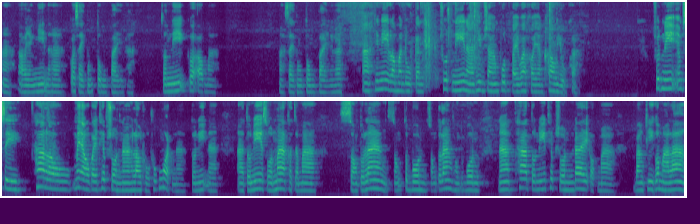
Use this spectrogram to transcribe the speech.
อ่าเอาอย่างนี้นะคะ ก็ใส่ตรงๆไปค่ะตัวนี้ก็เอามาอ่าใส่ตรงๆไปนะคะอะที่นี่เรามาดูกันชุดนี้นะที่พี่ช้างพูดไปว่าเขายังเข้าอยู่ค่ะ ชุดนี้ MC ถ้าเราไม่เอาไปเทียบชนนะ เราถูกทุกงวดนะตัวนี้นะอ่าตัวนี้ส่วนมากเขาจะมาสองตัวล่างสองตัวบนสองตัวล่างสองตัวบนนะถ้าตัวนี้เทียบชนได้ออกมา บางทีก็มาล่าง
